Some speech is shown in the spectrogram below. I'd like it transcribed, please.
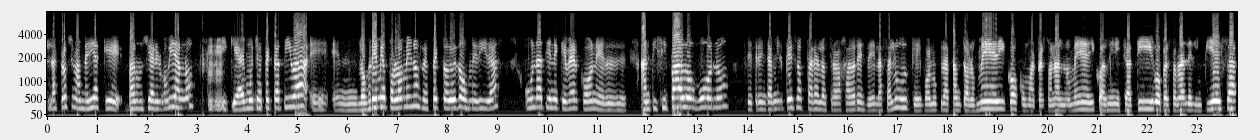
las próximas medidas que va a anunciar el gobierno y que hay mucha expectativa eh, en los gremios, por lo menos, respecto de dos medidas. Una tiene que ver con el anticipado bono de 30 mil pesos para los trabajadores de la salud, que involucra tanto a los médicos como al personal no médico, administrativo, personal de limpieza,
